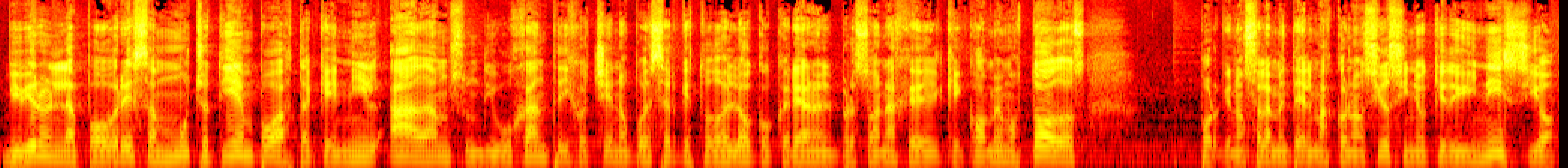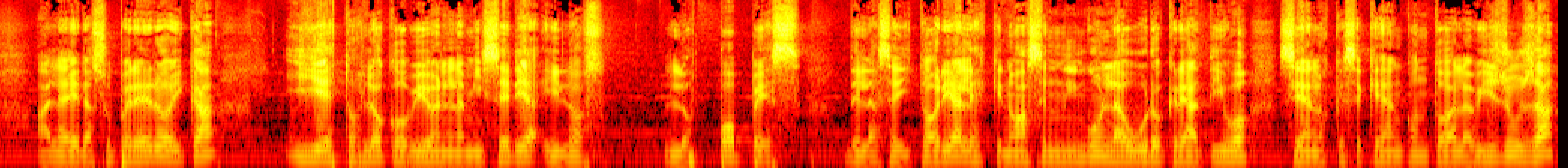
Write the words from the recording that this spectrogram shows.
vivieron en la pobreza mucho tiempo hasta que Neil Adams, un dibujante, dijo, che, no puede ser que estos dos locos crearon el personaje del que comemos todos, porque no solamente el más conocido, sino que dio inicio a la era superheroica, y estos locos viven en la miseria y los, los popes de las editoriales que no hacen ningún laburo creativo sean los que se quedan con toda la billulla.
